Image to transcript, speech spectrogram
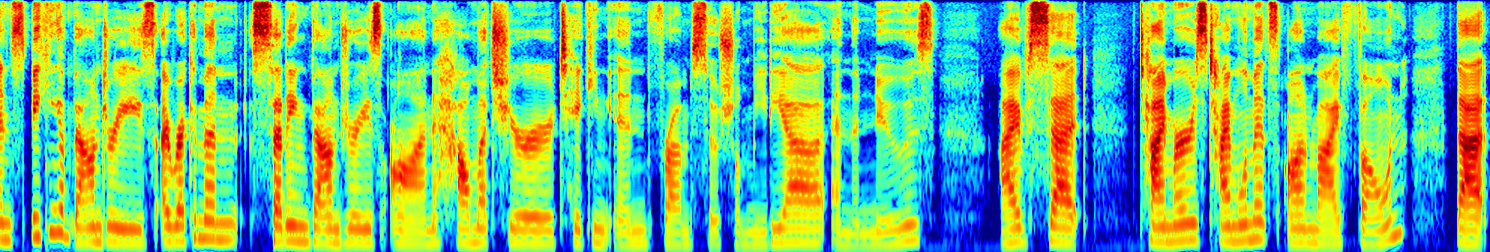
And speaking of boundaries, I recommend setting boundaries on how much you're taking in from social media and the news. I've set timers, time limits on my phone that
